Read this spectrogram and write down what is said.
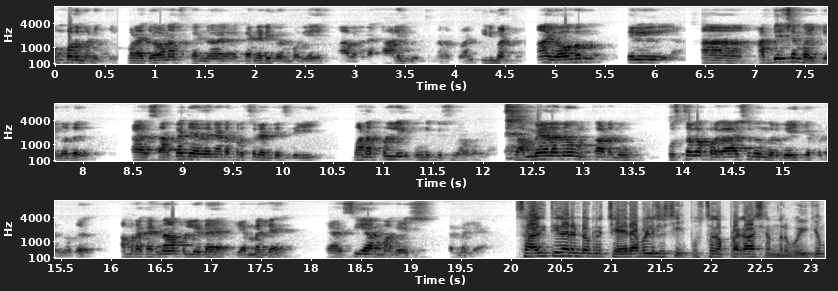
ഒമ്പത് മണിക്ക് നമ്മുടെ ജോൺ ഓഫ് കന്ന കന്നഡി മെമ്മോറിയൽ അവരുടെ ഹാളിൽ വെച്ച് നടത്തുവാൻ തീരുമാനിച്ചു. ആ യോഗത്തിൽ അധ്യക്ഷം വഹിക്കുന്നത് സർഗചേതനയുടെ പ്രസിഡന്റ് ശ്രീ മണപ്പള്ളി ഉണ്ണികൃഷ്ണൻ അവരാണ് സമ്മേളന ഉദ്ഘാടനവും പുസ്തക പ്രകാശനവും നിർവഹിക്കപ്പെടുന്നത് നമ്മുടെ കരുണാപ്പള്ളിയുടെ M L A C R Mahesh M L A സാഹിത്യകാരൻ ഡോക്ടർ ചേരാപള്ളി ശശി പുസ്തക പ്രകാശനം നിർവഹിക്കും.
